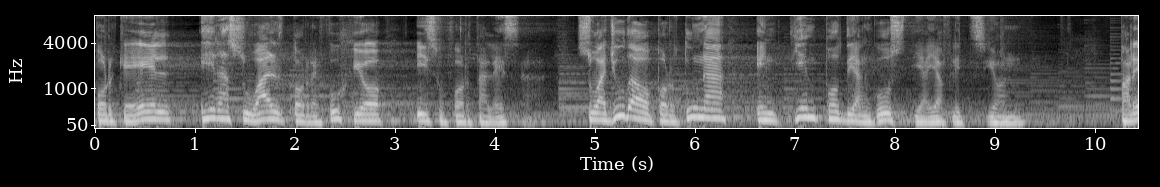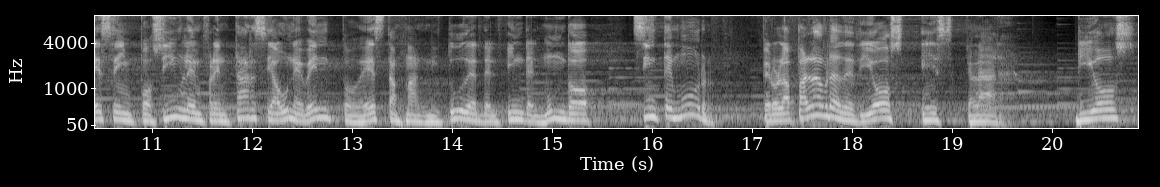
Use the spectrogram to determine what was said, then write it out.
porque Él era su alto refugio y su fortaleza, su ayuda oportuna en tiempos de angustia y aflicción. Parece imposible enfrentarse a un evento de estas magnitudes del fin del mundo sin temor, pero la palabra de Dios es clara. Dios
